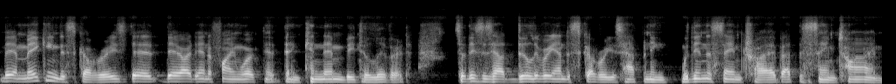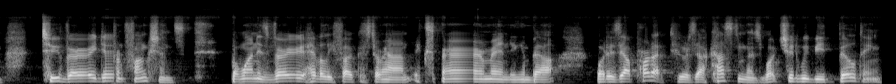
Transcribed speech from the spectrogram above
they're making discoveries, they're, they're identifying work that then can then be delivered. So this is how delivery and discovery is happening within the same tribe at the same time. Two very different functions. But one is very heavily focused around experimenting about what is our product, who is our customers, what should we be building.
